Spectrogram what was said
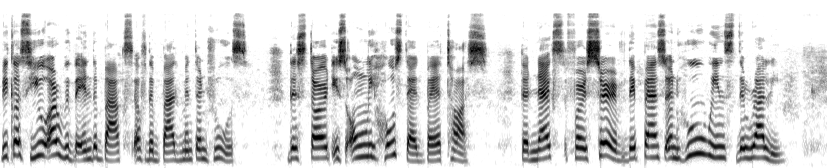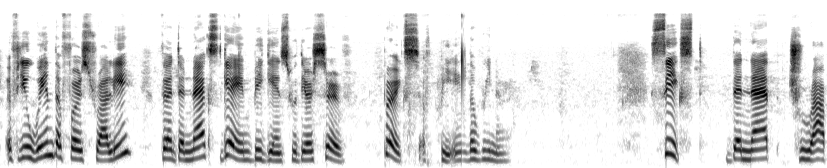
because you are within the box of the badminton rules. The start is only hosted by a toss. The next first serve depends on who wins the rally. If you win the first rally, then the next game begins with your serve. Perks of being the winner. Sixth, the net trap.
